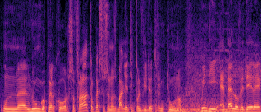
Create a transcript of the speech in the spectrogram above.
un eh, lungo percorso. Fra l'altro, questo se non sbaglio è tipo il video 31, quindi è bello vedere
